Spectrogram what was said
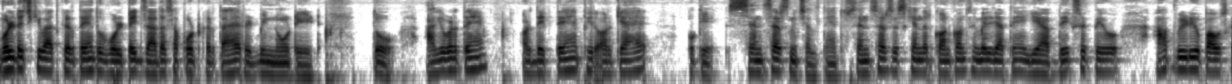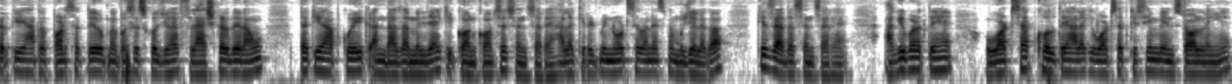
वोल्टेज की बात करते हैं तो वोल्टेज ज़्यादा सपोर्ट करता है रेडमी नोट एट तो आगे बढ़ते हैं और देखते हैं फिर और क्या है। ओके सेंसर्स में चलते हैं। तो सेंसर्स इसके अंदर कौन कौन से मिल जाते हैं, ये आप देख सकते हो। आप वीडियो पॉज करके यहाँ पे पढ़ सकते हो। मैं बस इसको जो है फ्लैश कर दे रहा हूँ, ताकि आपको एक अंदाज़ा मिल जाए कि कौन कौन से सेंसर है। हालाँकि रेडमी नोट सेवन एस में मुझे लगा कि ज़्यादा सेंसर है। आगे बढ़ते हैं। व्हाट्सएप खोलते हैं। हालाँकि व्हाट्सएप किसी में इंस्टॉल नहीं है।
